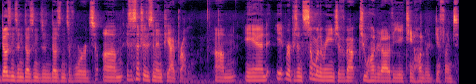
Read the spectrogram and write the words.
dozens and dozens and dozens of words, um, is essentially there's an NPI problem. Um, and it represents somewhere in the range of about 200 out of the 1,800 different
